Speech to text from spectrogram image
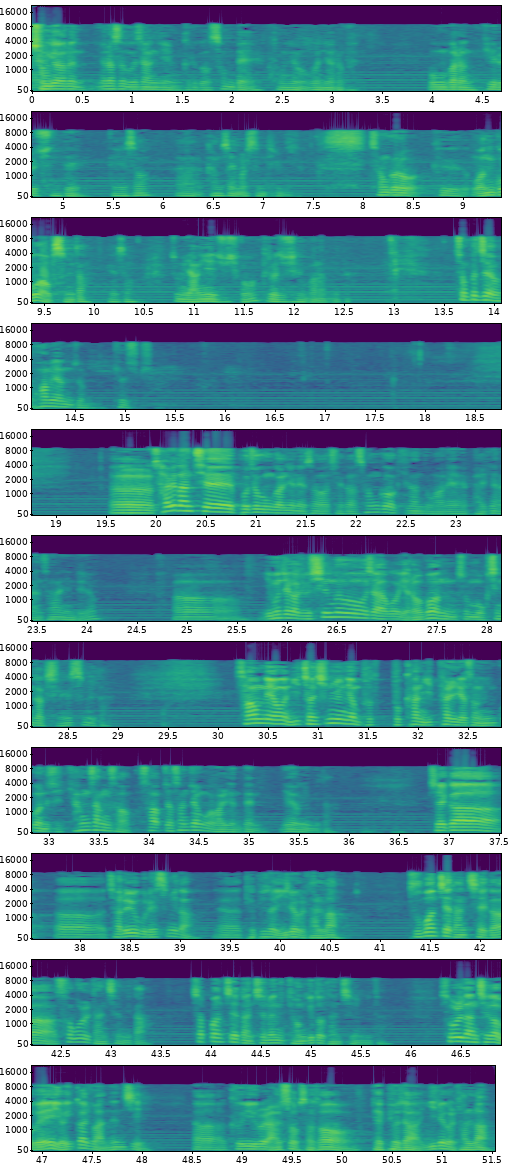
존경하는 윤하선 의장님 그리고 선배 동료 의원 여러분 5분 발언 기회를 주신 데 대해서 아, 감사의 말씀드립니다. 참고로 그 원고가 없습니다. 그래서 좀 양해해 주시고 들어주시기 바랍니다. 첫 번째 화면 좀 켜주십시오. 어, 사회단체 보조금 관련해서 제가 선거 기간 동안에 발견한 사안인데요. 어, 이 문제 가지고 실무자하고 여러 번 좀 옥신각신을 했습니다. 사업 내용은 2016년 북한 이탈 여성 인권의식 향상 사업, 사업자 선정과 관련된 내용입니다. 제가 어, 자료 요구를 했습니다. 어, 대표자 이력을 달라. 두 번째 단체가 서울 단체입니다. 첫 번째 단체는 경기도 단체입니다. 서울 단체가 왜 여기까지 왔는지 어, 그 이유를 알 수 없어서 대표자 이력을 달라.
